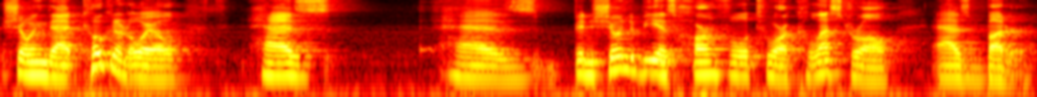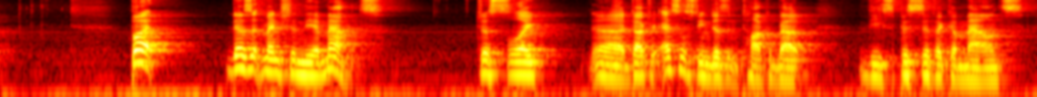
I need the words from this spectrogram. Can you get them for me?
showing that coconut oil has has been shown to be as harmful to our cholesterol as butter, but doesn't mention the amounts. Just like uh, Dr. Esselstyn doesn't talk about the specific amounts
